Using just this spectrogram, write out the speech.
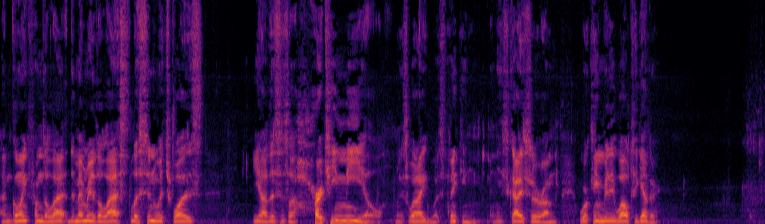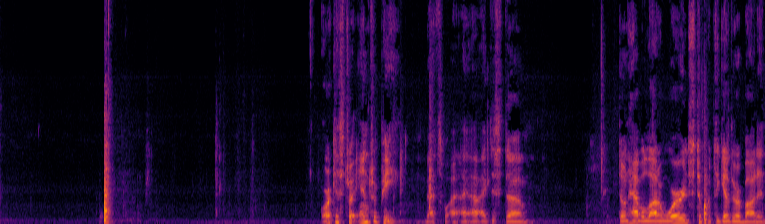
I'm going from the the memory of the last listen, which was, yeah, this is a hearty meal, is what I was thinking. And these guys are um, working really well together. Orchestra entropy. That's why I, I just um, don't have a lot of words to put together about it,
